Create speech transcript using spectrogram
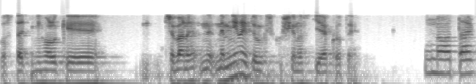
ostatní holky třeba ne, neměly tolik zkušeností jako ty. No tak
